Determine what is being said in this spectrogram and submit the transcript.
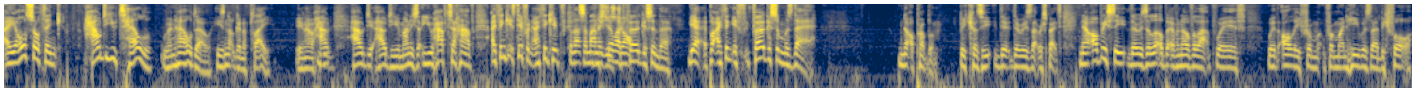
I also think how do you tell Ronaldo he's not going to play? You know how mm. how do how do you manage that? You have to have. I think it's different. I think if but that's a manager's you still job. Ferguson there, yeah. But I think if Ferguson was there, not a problem because he, there, there is that respect. Now, obviously, there is a little bit of an overlap with with Ole from from when he was there before.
